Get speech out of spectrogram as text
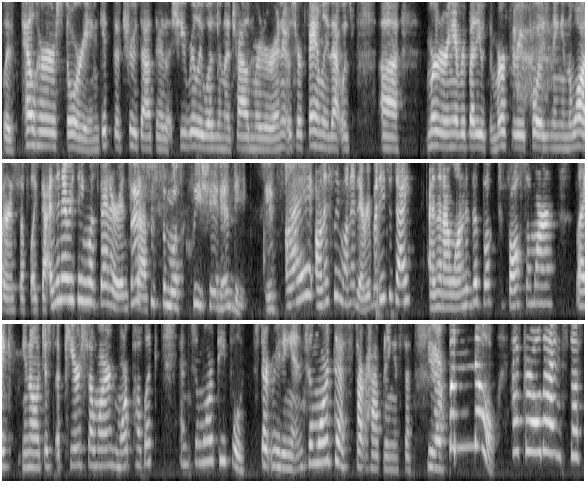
was tell her story and get the truth out there that she really wasn't a child murderer and it was her family that was uh, murdering everybody with the mercury poisoning in the water and stuff like that. And then everything was better and that's stuff. just the most cliched ending. It's I honestly wanted everybody to die, and then I wanted the book to fall somewhere, like you know, just appear somewhere more public, and some more people start reading it, and some more deaths start happening and stuff. yeah. But no, after all that and stuff,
